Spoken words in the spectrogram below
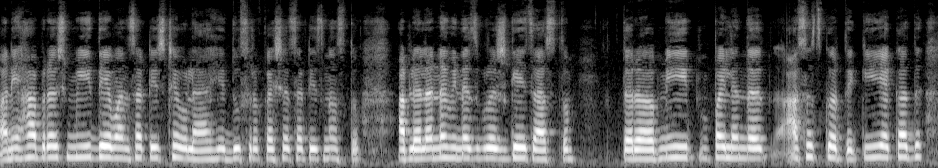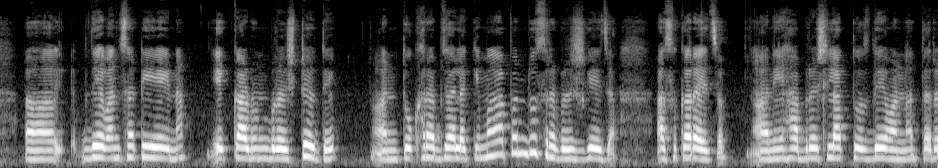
आणि हा ब्रश मी देवांसाठीच ठेवला आहे दुसरं कशासाठीच नसतो. आपल्याला नवीनच ब्रश घ्यायचा असतो. तर मी पहिल्यांदा असंच करते की एखाद देवांसाठी आहे ना एक काढून ब्रश ठेवते आणि तो खराब झाला की मग आपण दुसरा ब्रश घ्यायचा. असं करायचं. आणि हा ब्रश लागतोच देवांना. तर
